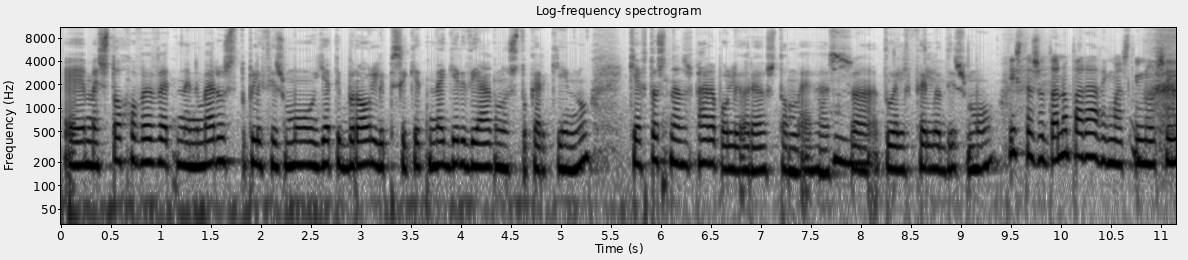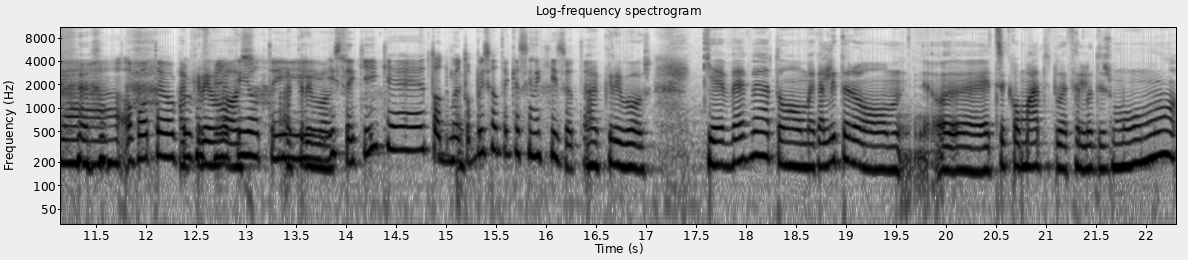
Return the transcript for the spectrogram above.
ε, με στόχο βέβαια την ενημέρωση του πληθυσμού για την πρόληψη και την έγκαιρη διάγνωση του καρκίνου και αυτό είναι ένας πάρα πολύ ωραίος τομέας του ελθελοντισμού. Είστε ζωντανό παράδειγμα στην ουσία, οπότε ο κόσμος βλέπει ότι ακριβώς. είστε εκεί και το αντιμετωπίσατε και συνεχίζετε. Ακριβώς. Και βέβαια το μεγαλύτερο ε, έτσι, κομμάτι του εθελοντισμού μου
